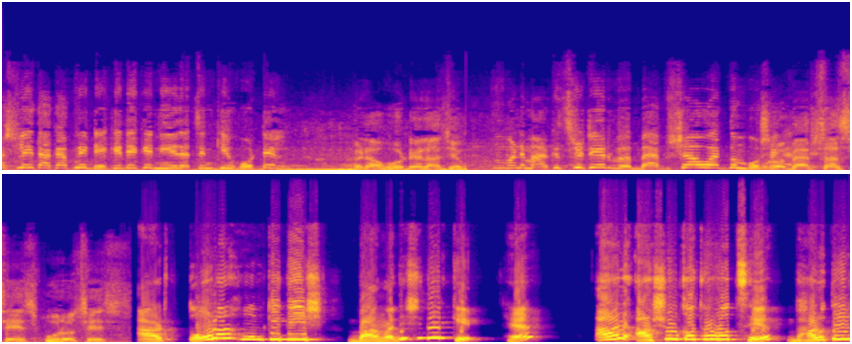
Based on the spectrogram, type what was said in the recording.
আসলেই তাকে আপনি ডেকে ডেকে নিয়ে যাচ্ছেন কি হোটেল? এটা হোটেল আছে। মানে মার্কেট স্ট্রিটের ব্যবসাও একদম বসে ব্যবসা শেষ পুরো শেষ। আর তোরা হুমকি দিস বাংলাদেশিদেরকে হ্যাঁ? আর আসল কথা হচ্ছে ভারতের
